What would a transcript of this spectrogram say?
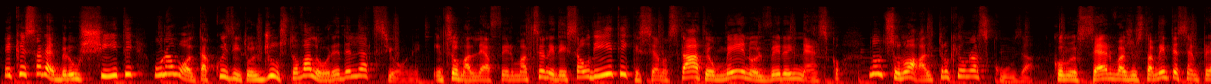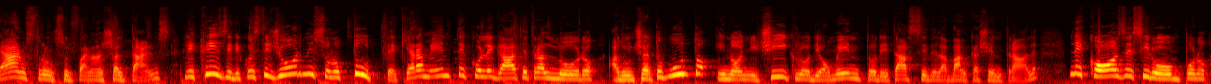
e che sarebbero usciti una volta acquisito il giusto valore delle azioni. Insomma, le affermazioni dei sauditi, che siano state o meno il vero innesco, non sono altro che una scusa. Come osserva giustamente sempre Armstrong sul Financial Times, le crisi di questi giorni sono tutte chiaramente collegate tra loro. Ad un certo punto, in ogni ciclo di aumento dei tassi della banca centrale, le cose si rompono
